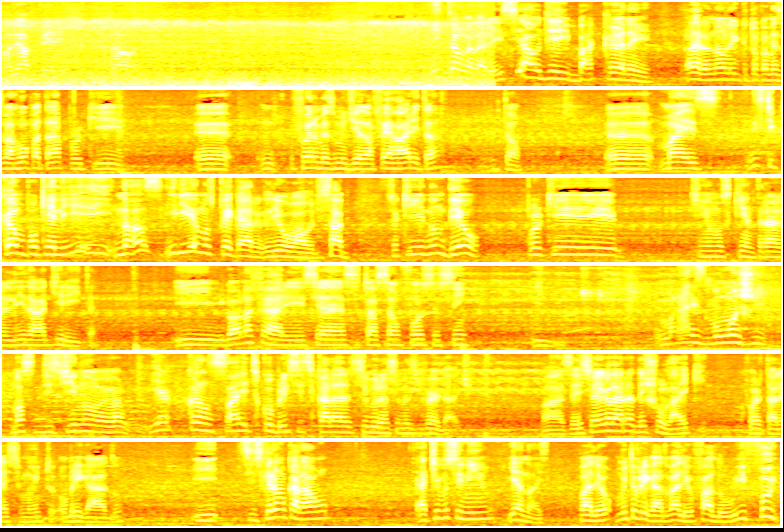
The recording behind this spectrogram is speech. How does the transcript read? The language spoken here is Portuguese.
Valeu a pena, hein? Da hora. Então, galera, esse áudio aí bacana aí. Galera, não liga que eu tô com a mesma roupa, tá? Porque é, foi no mesmo dia da Ferrari, tá? Então, é, mas esticamos um pouquinho ali e nós iríamos pegar ali o áudio, sabe? Só que não deu porque tínhamos que entrar ali da direita. E igual na Ferrari, se a situação fosse assim, mais longe, nosso destino ia cansar e descobrir se esse cara de segurança mesmo de verdade. Mas é isso aí, galera. Deixa o like, fortalece muito. Obrigado. E se inscreva no canal, ativa o sininho e é nóis. Valeu, muito obrigado, valeu, falou e fui!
